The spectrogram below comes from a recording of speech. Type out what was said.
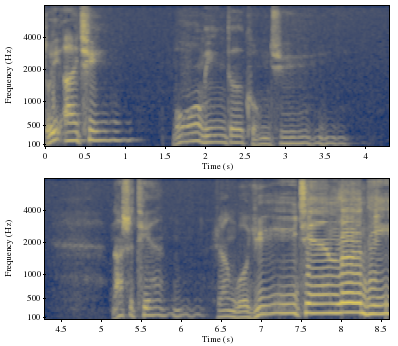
对爱情莫名的恐惧。那是天让我遇见了你，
